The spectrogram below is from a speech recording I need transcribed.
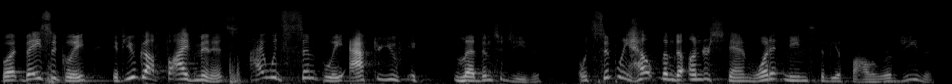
But basically, if you've got five minutes, I would simply, after you've led them to Jesus, I would simply help them to understand what it means to be a follower of Jesus.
